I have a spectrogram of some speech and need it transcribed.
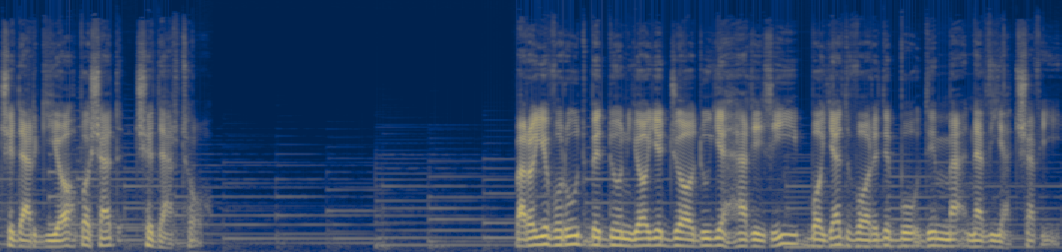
چه در گیاه باشد چه در تو. برای ورود به دنیای جادوی حقیقی باید وارد بعد معنویت شوی.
